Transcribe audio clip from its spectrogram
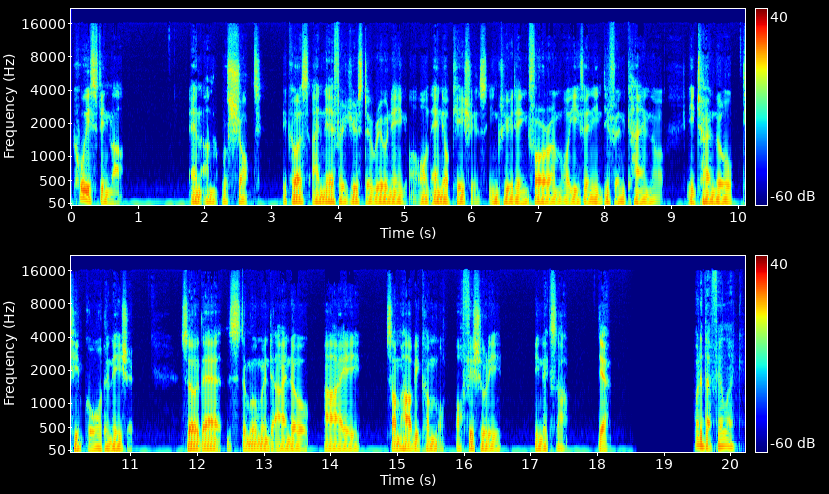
who is Finn Lau? And I was shocked because I never used the real name on any occasions, including forum or even in different kind of internal team coordination. So that's the moment I know I somehow become officially in exile. Yeah. What did that feel like?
